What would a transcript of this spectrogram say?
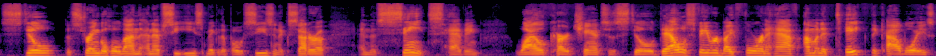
still the stranglehold on the NFC East, making the postseason, etc. And the Saints having wild card chances still. Dallas favored by four and a half. I'm going to take the Cowboys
